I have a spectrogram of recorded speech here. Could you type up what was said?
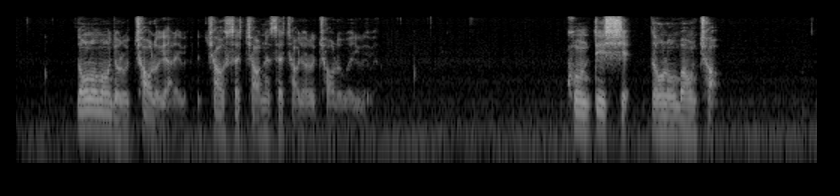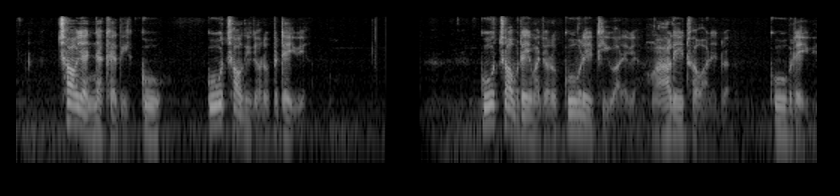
8သုံးလုံးပေါင်းကျွန်တော်တို့6လို့ရတယ်ဗျ66 26ကျွန်တော်တို့6လို့ပဲယူတယ်ဗျခွန်1 8သုံးလုံးပေါင်း6 6ရဲ့နက်ခတ်ဒီ9 6 6ဒီကျွန်တော်တို့ပဋိဗျ 6 6ပဋိမှာကျွန်တော်တို့9ပဋိထိပါတယ်ဗျ9လေးထွက်သွားတဲ့အတွက်9ပဋိဗျ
